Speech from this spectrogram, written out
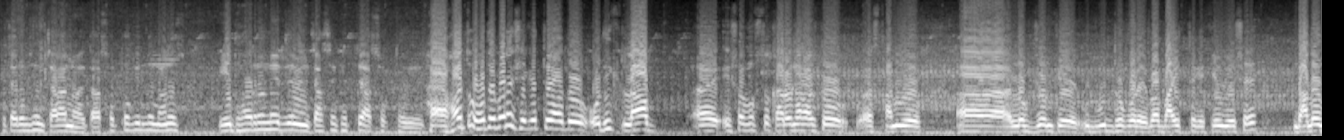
প্রচার অভিযান চালানো হয়। তা সত্ত্বেও কিন্তু মানুষ এই ধরনের চাষের ক্ষেত্রে আসক্ত হয়ে হ্যাঁ হয়তো হতে পারে, সেক্ষেত্রে হয়তো অধিক লাভ এ সমস্ত কারণে হয়তো স্থানীয় লোকজনকে উদ্বুদ্ধ করে বা বাইরে থেকে কেউ এসে দাদন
